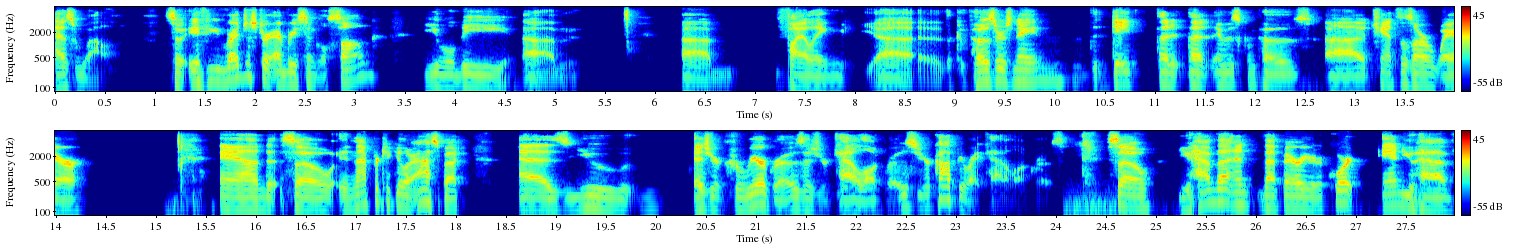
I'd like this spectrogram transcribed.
as well. So if you register every single song, you will be um, uh, filing uh, the composer's name, the date that it, that it was composed, uh, chances are where. And so in that particular aspect, as you as your career grows, as your catalog grows, your copyright catalog grows. So you have that that barrier to court and you have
